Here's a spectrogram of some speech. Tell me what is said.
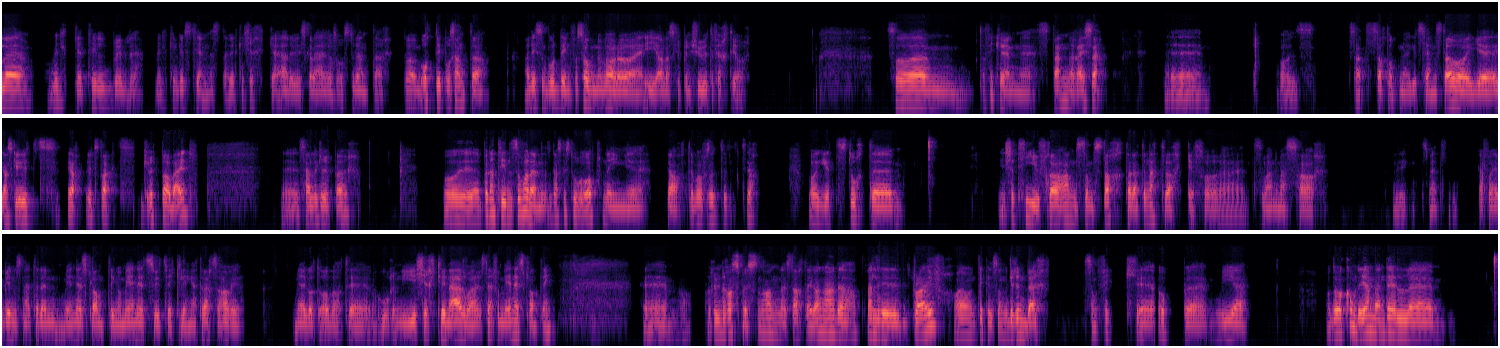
hvilke tilbud, hvilken gudstjeneste, hvilken kirke er det vi skal være for studenter. Det var 80% av de som bodde innenfor sognet, var da i aldersgruppen 20 40 år. Så da fikk jeg en eh, spennende reise. Eh, og starte opp med gudstjenester og eh, ganske ut, ja, utstrakt gruppearbeid. Eh, cellegrupper. Og eh, på den tiden så var det en ganske stor åpning. Eh, ja, det var ja, og et stort initiativ fra han som starta dette nettverket for, som NMS har. Som heter Derfor I begynnelsen heter det menighetsplanting og menighetsutvikling. Etter hvert så har vi mer gått over til ordet nye kirkelig nærvær istedenfor menighetsplanting. Eh, Rune Rasmussen han starta i gang. Han hadde hatt veldig drive. og en typisk sånn gründer som fikk eh, opp eh, mye. Og Da kom det hjem en del eh,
